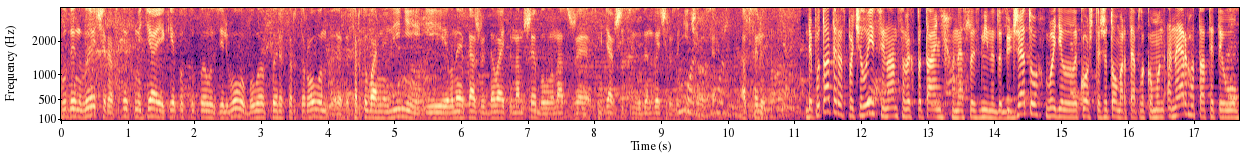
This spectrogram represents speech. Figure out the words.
годин вечора все сміття, яке поступило зі Львова, було пересортовано е, сортувальні лінії, і вони кажуть, давайте нам ще, бо у нас вже сміття в 6 годин вечора закінчилося. Абсолютно. Депутати розпочали із фінансових питань, внесли зміни до бюджету, виділили кошти Житомир теплокомуненерго та ТТУ.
